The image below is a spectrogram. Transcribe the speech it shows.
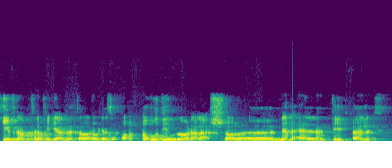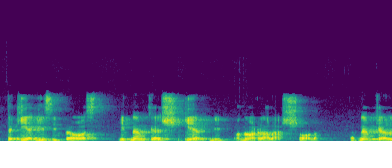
hívnám fel a figyelmet arra, hogy az audio narrálással nem ellentétben, de kiegészítve azt, itt nem kell sietni a narrálással. Nem kell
